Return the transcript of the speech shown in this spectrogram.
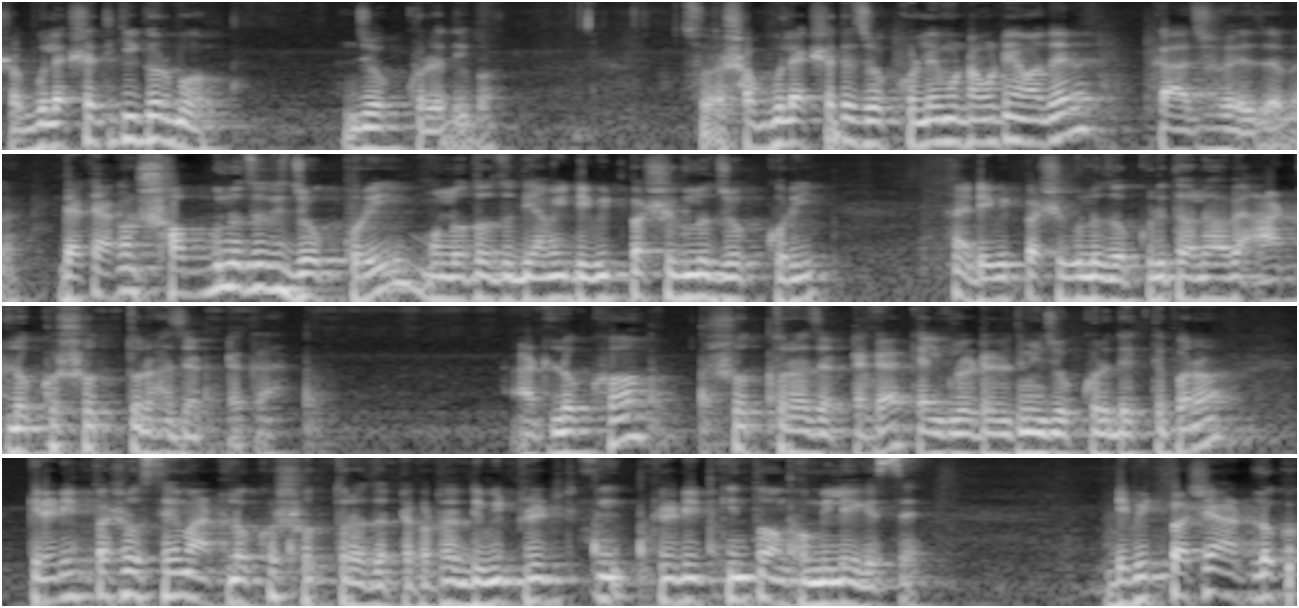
সবগুলো একসাথে কি করব? যোগ করে দিব। সো সবগুলো একসাথে যোগ করলে মোটামুটি আমাদের কাজ হয়ে যাবে। দেখো, এখন সবগুলো যদি যোগ করি, মূলত যদি আমি ডেবিট পাশেগুলো যোগ করি হ্যাঁ ডেবিট পাশেগুলো যোগ করি, তাহলে হবে আট লক্ষ সত্তর হাজার টাকা। আট লক্ষ সত্তর হাজার টাকা। ক্যালকুলেটারে তুমি যোগ করে দেখতে পারো। ক্রেডিট পাশেও সেম আট লক্ষ সত্তর হাজার টাকা। অর্থাৎ ডেবিট ক্রেডিট ক্রেডিট কিন্তু অঙ্ক মিলে গেছে। ডেবিট পাশে আট লক্ষ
